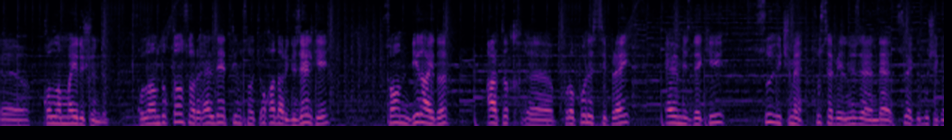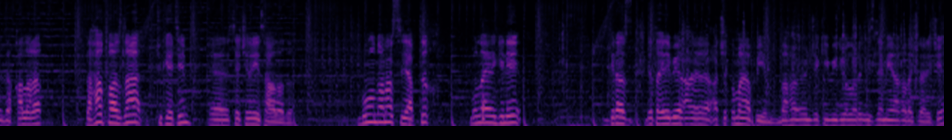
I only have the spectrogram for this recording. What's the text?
e, kullanmayı düşündüm. Kullandıktan sonra elde ettiğim sonuç o kadar güzel ki son bir aydır artık e, propolis sprey evimizdeki su içme, su sebilinin üzerinde sürekli bu şekilde kalarak daha fazla tüketim e, seçeneği sağladı. Bunu da nasıl yaptık? Bununla ilgili biraz detaylı bir e, açıklama yapayım. Daha önceki videoları izlemeyen arkadaşlar için.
